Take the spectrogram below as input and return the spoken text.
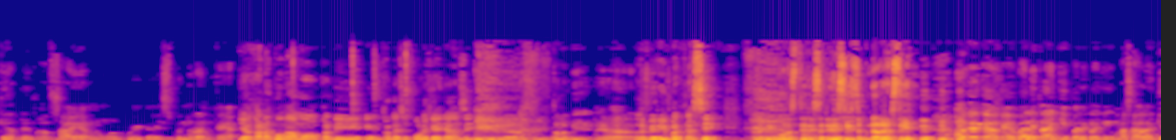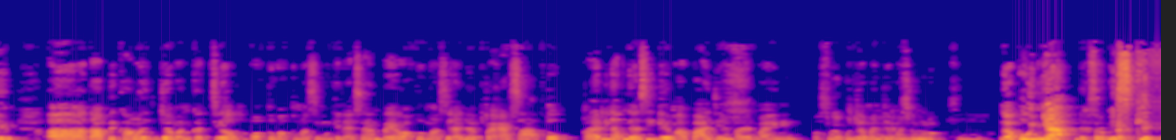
care dan sangat sayang sama gue guys beneran kayak Ya karena gue gak mau ke diinterogasi polisi aja gak sih? Iya sih itu lebih ya Lebih ribet gak sih? lebih ngurus diri sendiri sih sebenarnya sih Oke oke oke balik lagi balik lagi ke masalah game. Eh tapi kalau zaman kecil waktu-waktu masih mungkin SMP waktu masih ada PS 1 kalian ingat nggak sih game apa aja yang kalian mainin pas waktu zaman-zaman PS1. dulu? Nggak punya dasar miskin.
